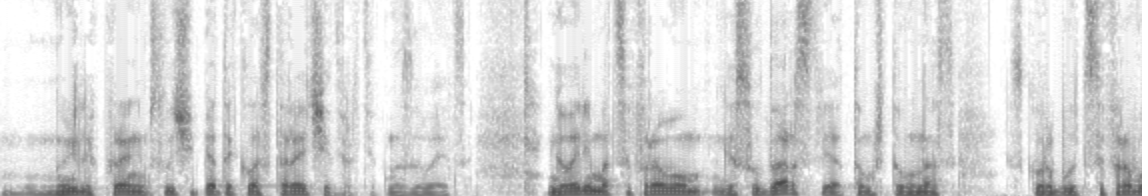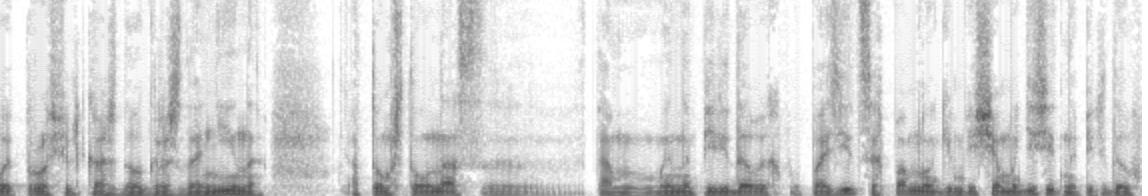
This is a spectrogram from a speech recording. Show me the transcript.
ну или, в крайнем случае, пятый класс, вторая четверть это называется. Говорим о цифровом государстве, о том, что у нас скоро будет цифровой профиль каждого гражданина, о том, что у нас э, там, мы на передовых позициях по многим вещам, мы действительно на передовых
